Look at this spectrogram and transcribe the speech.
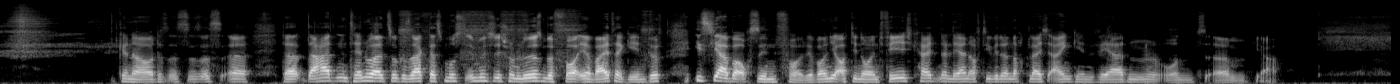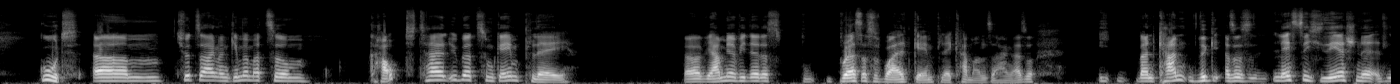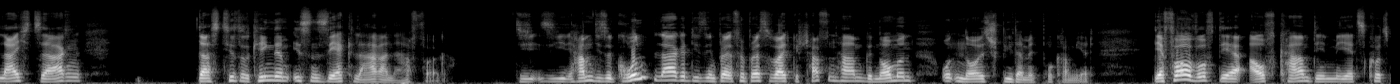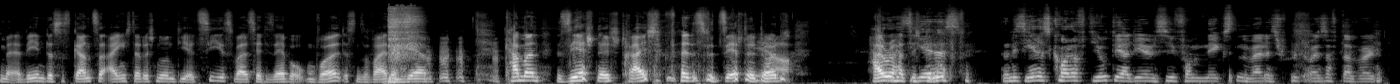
Genau, das ist, das ist, äh, da, da hat Nintendo halt so gesagt, das muss, ihr müsst ihr schon lösen, bevor ihr weitergehen dürft. Ist ja aber auch sinnvoll. Wir wollen ja auch die neuen Fähigkeiten erlernen, auf die wir dann noch gleich eingehen werden. Und ähm, ja. Gut, ähm, ich würde sagen, dann gehen wir mal zum Hauptteil über zum Gameplay. Äh, wir haben ja wieder das Breath of the Wild Gameplay, kann man sagen. Also man kann wirklich, also es lässt sich sehr schnell leicht sagen, das Tears of the Kingdom ist ein sehr klarer Nachfolger. Sie, sie haben diese Grundlage, die sie für Breath of the Wild geschaffen haben, genommen und ein neues Spiel damit programmiert. der Vorwurf, der aufkam, den wir jetzt kurz mal erwähnen, dass das Ganze eigentlich dadurch nur ein DLC ist, weil es ja dieselbe Open World ist und so weiter, der kann man sehr schnell streichen, weil das wird sehr schnell ja. deutlich. Hyrule hat sich jedes, genug dann ist jedes Call of Duty ein DLC vom nächsten, weil es spielt alles auf der Welt.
